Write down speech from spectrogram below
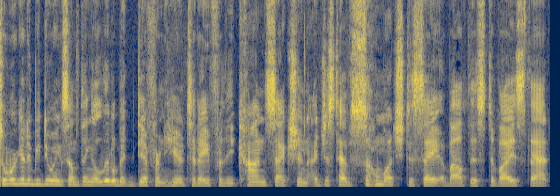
So we're going to be doing something a little bit different here today for the con section. I just have so much to say about this device that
